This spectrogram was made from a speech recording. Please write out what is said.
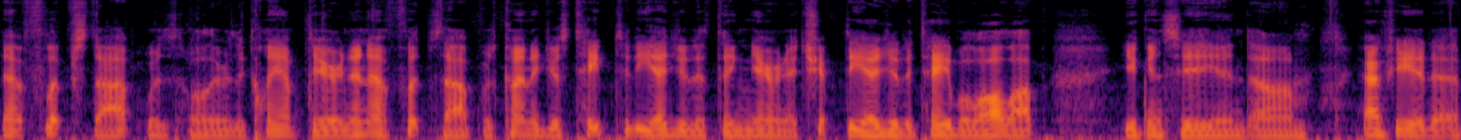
that flip stop was well there was a clamp there and then that flip stop was kind of just taped to the edge of the thing there and it chipped the edge of the table all up you can see and um, actually it, uh,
